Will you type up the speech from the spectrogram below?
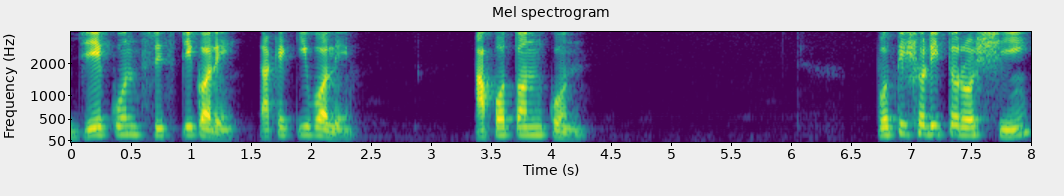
যে কোণ সৃষ্টি করে তাকে কি বলে? আপতন কোণ। প্রতিসরিত রশ্মি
